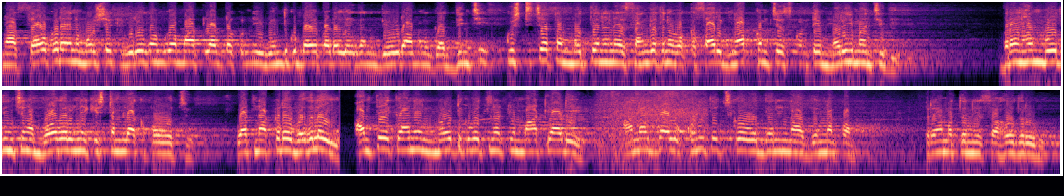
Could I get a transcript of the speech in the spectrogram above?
నా సేవకుడైన మోషకి విరోధంగా మాట్లాడటకు నీవెందుకు భయపడలేదని దేవుడు ఆమెను గద్దించి కుష్టి చేత మొత్తెననే సంగతిని ఒక్కసారి జ్ఞాపకం చేసుకుంటే మరీ మంచిది. బ్రహ్మం బోధించిన బోధలు నీకు ఇష్టం లేకపోవచ్చు. వాటిని అక్కడే వదిలేయి. అంతేకాని నోటికి వచ్చినట్లు మాట్లాడి అనర్థాలు కొని తెచ్చుకోవద్దని నా విన్నపం. ప్రేమతో నీ సహోదరుడు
